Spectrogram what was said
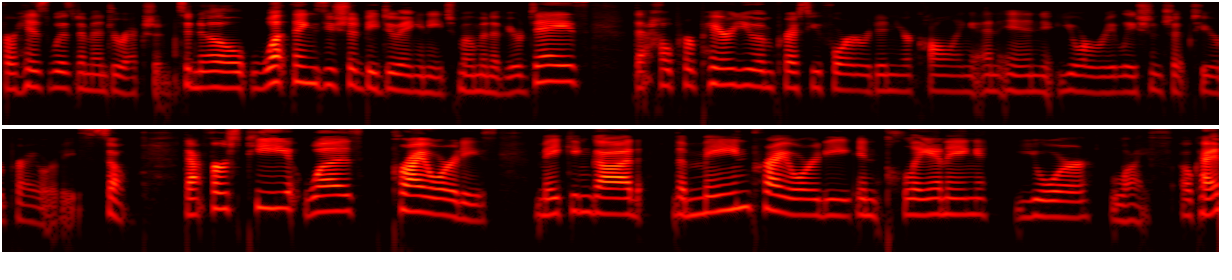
for his wisdom and direction to know what things you should be doing in each moment of your days that help prepare you and press you forward in your calling and in your relationship to your priorities. So, that first P was priorities, making God the main priority in planning your life. Okay.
